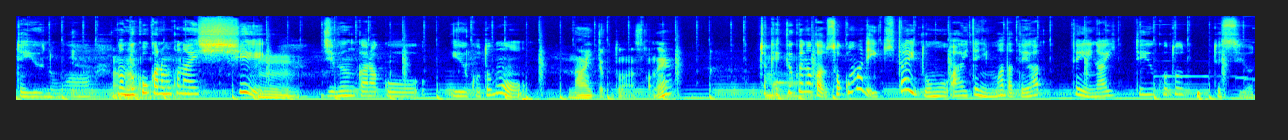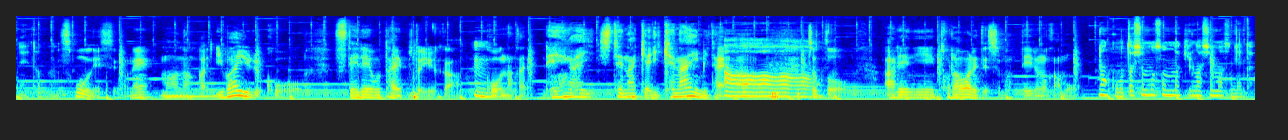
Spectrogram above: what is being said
ていうのは、まあ、向こうからも来ないし、うん、自分からこう言うこともないってことなんですかね。じゃあ結局なんかそこまで行きたいと思う相手にまだ出会っていないっていうことですよね多分そうですよね。まあなんか、いわゆるこう、ステレオタイプというか、うんこうなんか恋愛してなきゃいけないみたいな、ちょっと、あれにとらわれてしまっているのかも。なんか私もそんな気がしますね。た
